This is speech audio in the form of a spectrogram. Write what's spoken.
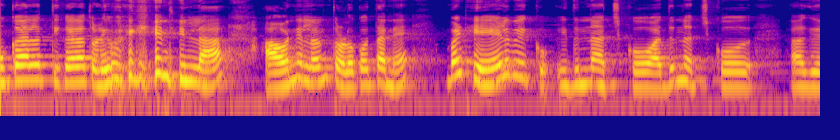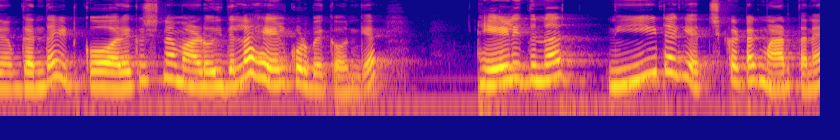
ಮುಖಾಲ ತಿಕಾಲ ತೊಳಿಬೇಕೇನಿಲ್ಲ ಅವನ್ನೆಲ್ಲ ತೊಳ್ಕೊತಾನೆ. ಬಟ್ ಹೇಳಬೇಕು, ಇದನ್ನ ಹಚ್ಕೋ, ಅದನ್ನ ಹಚ್ಕೋ ಗಂಧ ಇಟ್ಕೋ, ಹರೇ ಕೃಷ್ಣ ಮಾಡು, ಇದೆಲ್ಲ ಹೇಳ್ಕೊಡ್ಬೇಕು ಅವನಿಗೆ. ಹೇಳಿದ್ದನ್ನ ನೀಟಾಗಿ ಅಚ್ಚುಕಟ್ಟಾಗಿ ಮಾಡ್ತಾನೆ.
